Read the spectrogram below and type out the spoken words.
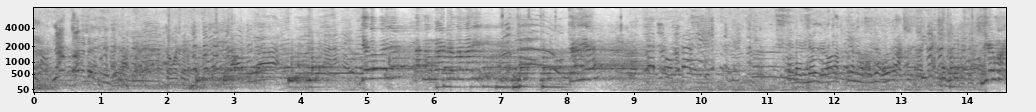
ये दो भैया हम गाय चलना गाड़ी चलिए डंडे ले और अपने ना मुझे होगा ये मान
